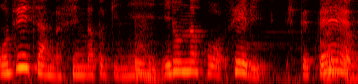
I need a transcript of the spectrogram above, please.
おじいちゃんが死んだ時に、うん。いろんなこう整理してて、はいはいはい。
